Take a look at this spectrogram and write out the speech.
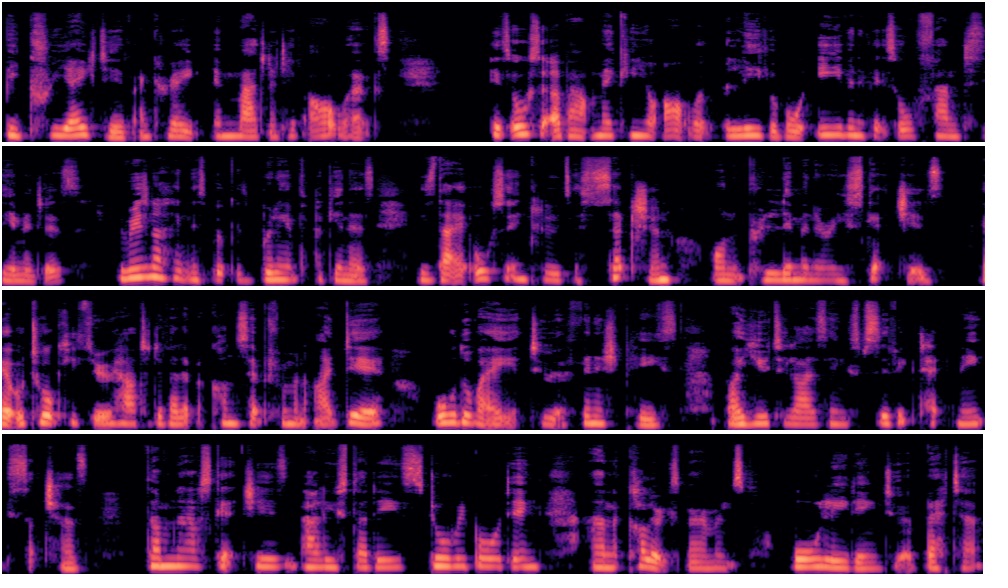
be creative and create imaginative artworks. It's also about making your artwork believable, even if it's all fantasy images. The reason I think this book is brilliant for beginners is that it also includes a section on preliminary sketches. It will talk you through how to develop a concept from an idea all the way to a finished piece by utilising specific techniques such as thumbnail sketches, value studies, storyboarding, and colour experiments, all leading to a better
